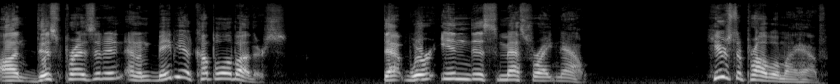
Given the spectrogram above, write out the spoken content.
on this president and maybe a couple of others that we're in this mess right now. Here's the problem I have.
